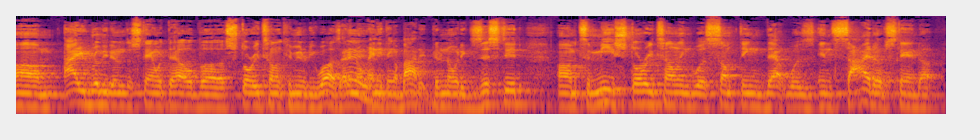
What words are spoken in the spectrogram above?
Um, I really didn't understand what the hell the storytelling community was. I didn't know anything about it. Didn't know it existed. Um, to me, storytelling was something that was inside of stand up.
